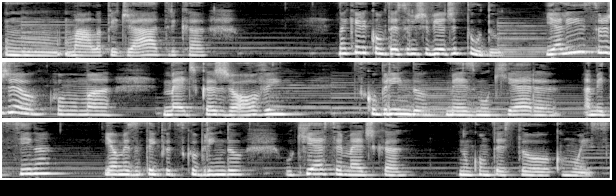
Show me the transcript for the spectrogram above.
um, uma ala pediátrica. Naquele contexto a gente via de tudo. E ali surgiu como uma médica jovem, descobrindo mesmo o que era a medicina e ao mesmo tempo descobrindo o que é ser médica num contexto como esse.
